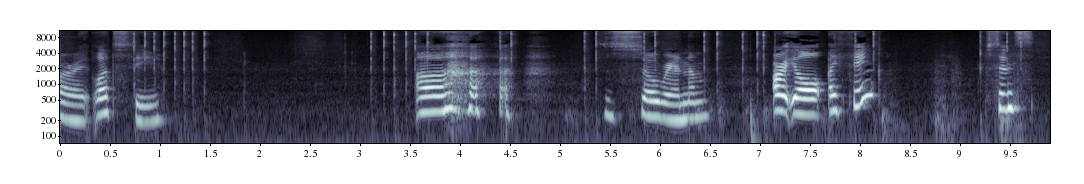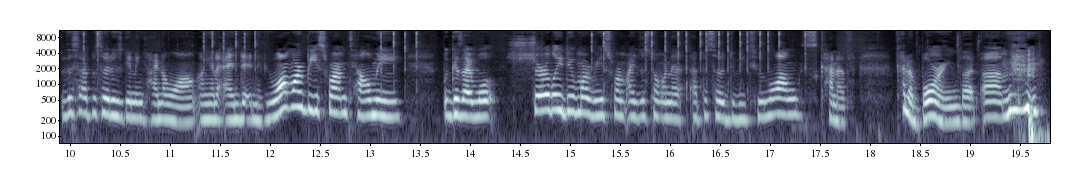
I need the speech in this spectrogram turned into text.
Alright, let's see. Uh. so random. Alright, y'all. I think since this episode is getting kind of long, I'm going to end it. And if you want more Bee Swarm, tell me because I will surely do more Bee Swarm. I just don't want the episode to be too long. It's kind of kind of boring, but um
